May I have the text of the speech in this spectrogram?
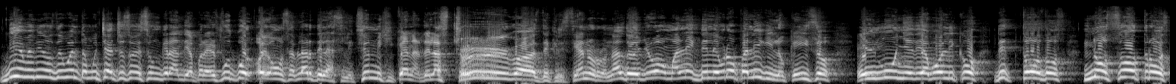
Bienvenidos de vuelta muchachos, hoy es un gran día para el fútbol. Hoy vamos a hablar de la selección mexicana, de las Chivas, de Cristiano Ronaldo, de Joao Malek, de la Europa League y lo que hizo el muñe diabólico de todos nosotros.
